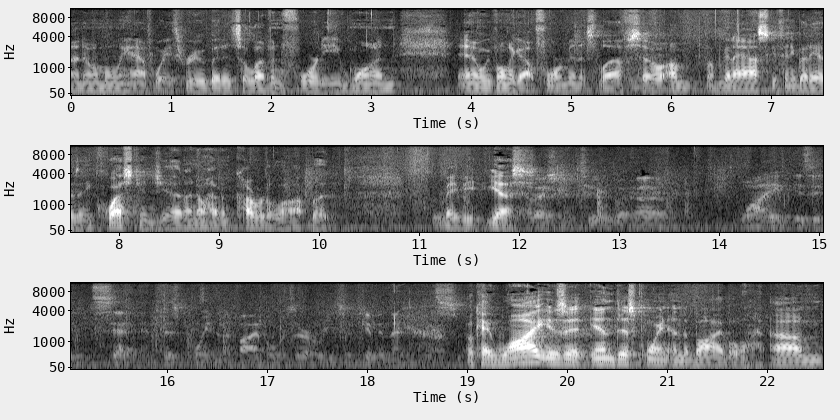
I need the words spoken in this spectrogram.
I, know I'm only halfway through, but it's 11:41, and we've only got four minutes left. So I'm I'm going to ask if anybody has any questions yet. I know I haven't covered a lot, but maybe yes. I've actually two. Uh, why is it set at this point in the Bible? Is there a reason given that? It's okay, why is it in this point in the Bible? Um,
